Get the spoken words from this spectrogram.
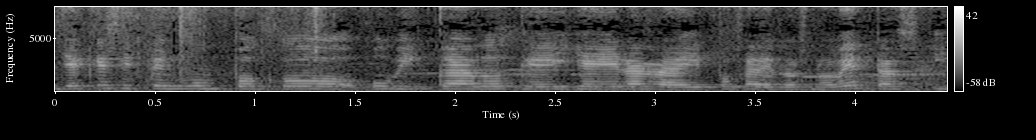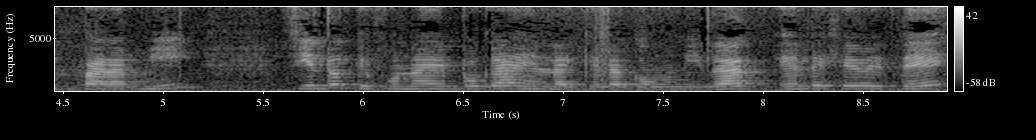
ya que sí tengo un poco ubicado que ella era la época de los noventas y para mí siento que fue una época en la que la comunidad LGBT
